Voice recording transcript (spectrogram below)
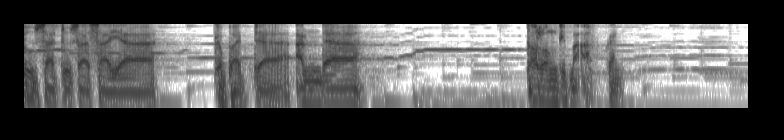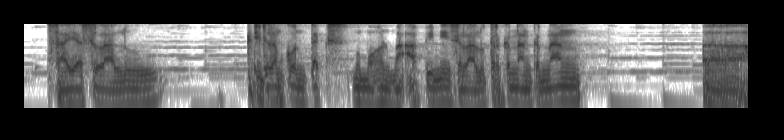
dosa-dosa saya kepada Anda, tolong dimaafkan. Saya selalu di dalam konteks memohon maaf ini selalu terkenang-kenang. Uh,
